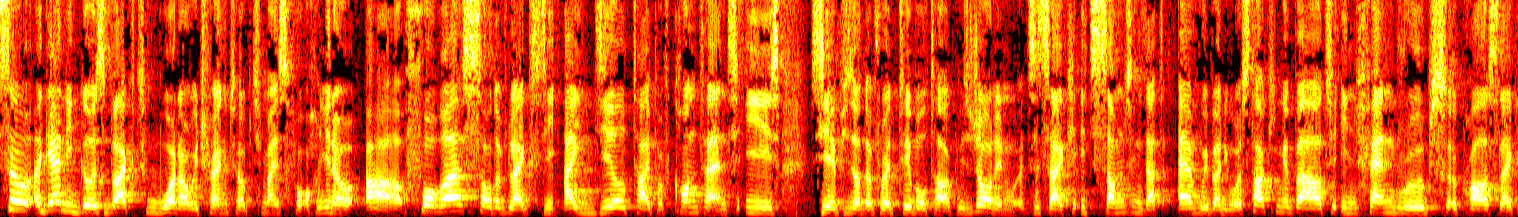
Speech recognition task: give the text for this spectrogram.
So again, it goes back to what are we trying to optimize for? You know, uh, for us, sort of like the ideal type of content is the episode of Red Table Talk with Jordyn Woods. It's like it's something that everybody was talking about in fan groups across like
